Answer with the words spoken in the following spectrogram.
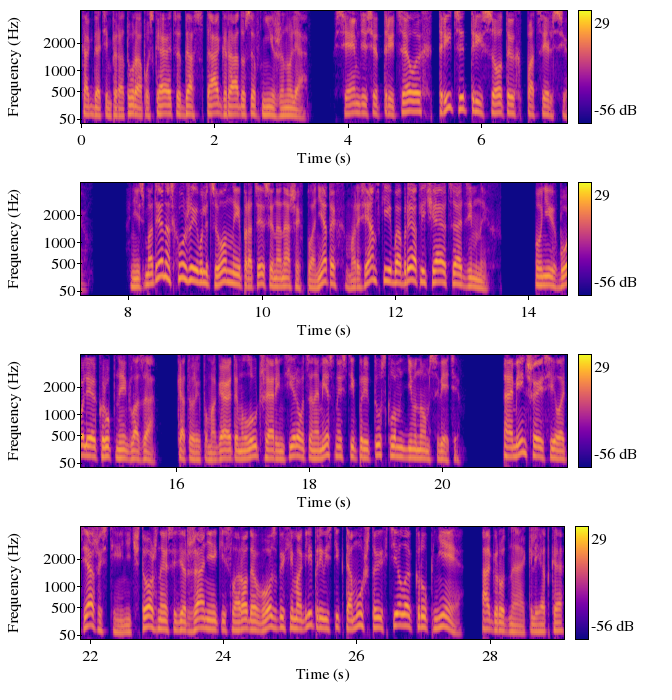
когда температура опускается до 100 градусов ниже нуля. 73,33 по Цельсию. Несмотря на схожие эволюционные процессы на наших планетах, марсианские бобры отличаются от земных. У них более крупные глаза, которые помогают им лучше ориентироваться на местности при тусклом дневном свете. А меньшая сила тяжести и ничтожное содержание кислорода в воздухе могли привести к тому, что их тело крупнее, а грудная клетка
